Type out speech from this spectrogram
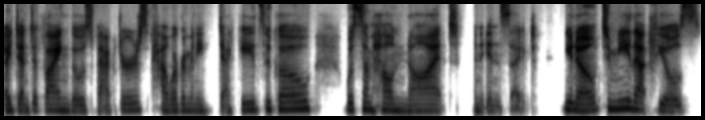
identifying those factors, however many decades ago, was somehow not an insight. You know, to me, that feels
